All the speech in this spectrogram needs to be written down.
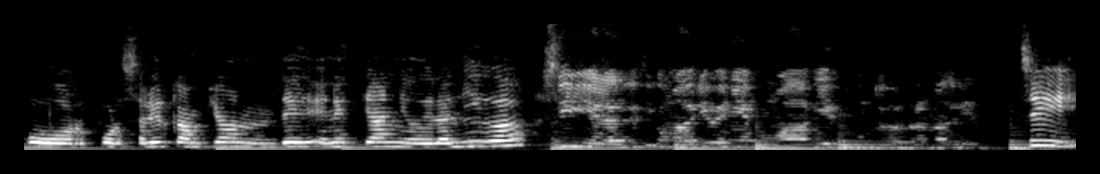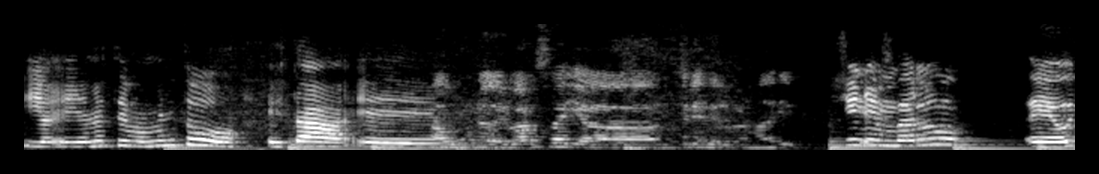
por, por salir campeón de, en este año de la liga. Sí, el Atlético de Madrid venía como a 10 puntos del Real Madrid, Sí, y, y en este momento está... eh, a uno del Barça y a 3 del Real Madrid. Sin embargo, eh, hoy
